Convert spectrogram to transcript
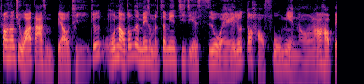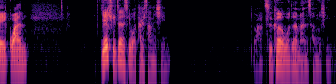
放上去，我要打什么标题？就是我脑中真的没什么正面积极的思维，就都好负面哦，然后好悲观。也许真的是因为我太伤心，对吧？此刻我真的蛮伤心的。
